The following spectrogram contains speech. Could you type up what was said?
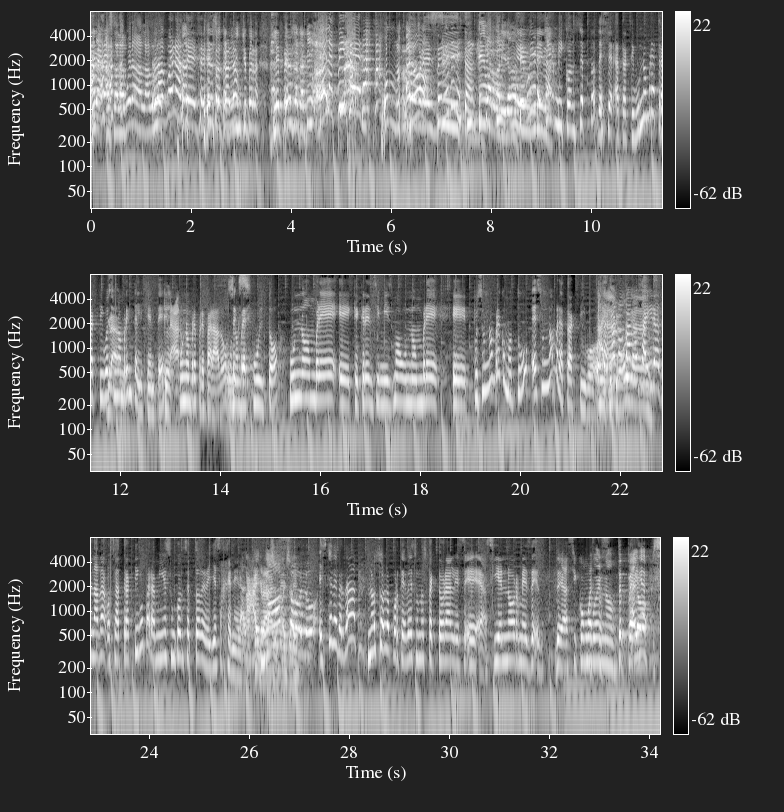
Mira, hasta la güera la La güera se- se Eres descontroló. atractiva, pinche perra. Le Eres atractiva. ¡No la pisen! No mames. No, Pobrecita. pero he de Qué que barbaridad. te voy a decir mi concepto de ser atractivo. Un hombre atractivo es un hombre inteligente, Claro. un hombre preparado, un Sexy. hombre culto, un hombre eh, que cree en sí mismo, un hombre, eh, pues un hombre como tú es un hombre atractivo. O sea, Ay, no nos oigan. vamos a ir a nada. O sea, atractivo para mí es un concepto de belleza general. Ay, gracias, no solo, es que de verdad, no solo porque ves unos pectorales eh, así enormes de, de así como Bueno, estos, de- pero,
